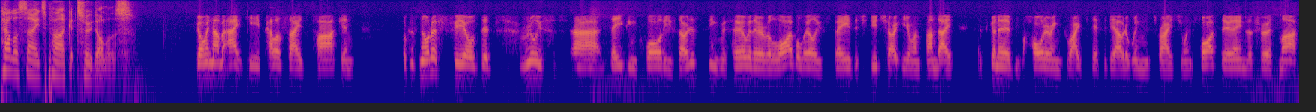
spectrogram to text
Palisades Park at two dollars. Going number eight here, Palisades Park, and look, it's not a field that's really uh, deep in quality. So I just think with her, with her reliable early speed that she did show here on Sunday, it's going to hold her in great stead to be able to win this race. She went 5.13 to the first mark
